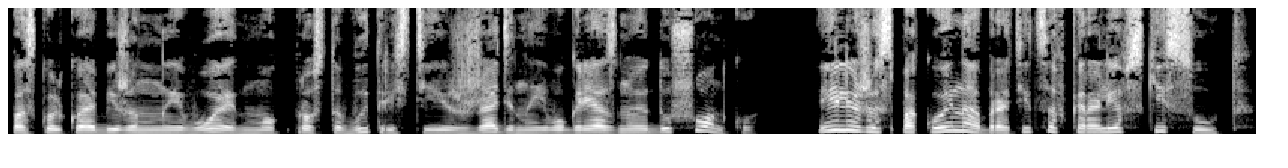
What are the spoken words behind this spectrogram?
поскольку обиженный воин мог просто вытрясти из жадины его грязную душонку или же спокойно обратиться в Королевский суд,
